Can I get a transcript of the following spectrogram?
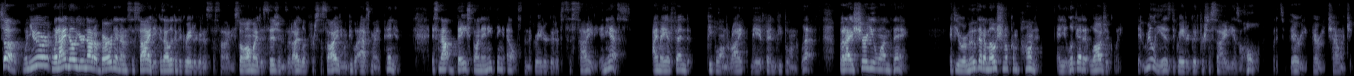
So when you're when I know you're not a burden on society, because I look at the greater good of society. So all my decisions that I look for society, when people ask my opinion, it's not based on anything else than the greater good of society. And yes, I may offend people on the right, may offend people on the left, but I assure you one thing: if you remove that emotional component and you look at it logically, it really is the greater good for society as a whole. But it's very, very challenging.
